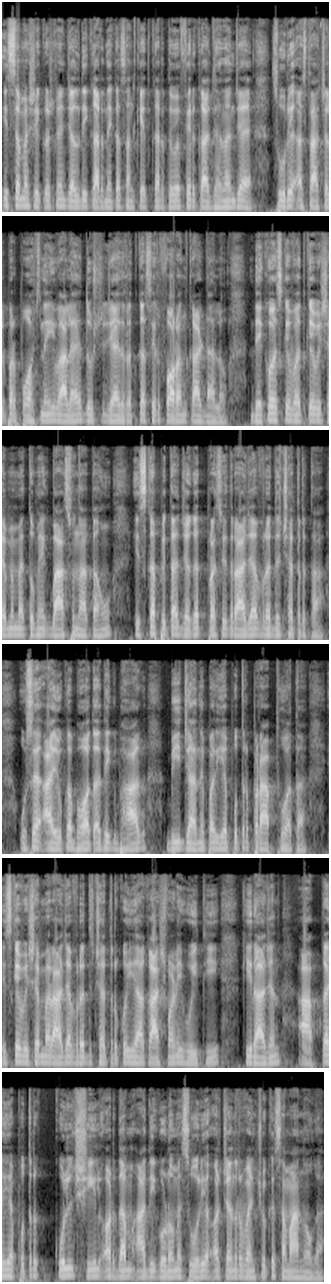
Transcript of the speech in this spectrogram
इस समय श्री कृष्ण ने जल्दी करने का संकेत करते हुए फिर कहा, धनंजय, सूर्य अस्ताचल पर पहुँचने ही वाला है, दुष्ट जयद्रथ का सिर फ़ौरन काट डालो। देखो, इसके वध के विषय में मैं तुम्हें एक बात सुनाता हूँ। इसका पिता जगत प्रसिद्ध राजा वृद्ध छत्र था। उसे आयु का बहुत अधिक भाग बीत जाने पर यह पुत्र प्राप्त हुआ था। इसके विषय में राजा वृद्ध छत्र को यह आकाशवाणी हुई थी कि राजन आपका यह पुत्र कुल, शील और दम आदि गुणों में सूर्य और चंद्रवंशों के समान होगा।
